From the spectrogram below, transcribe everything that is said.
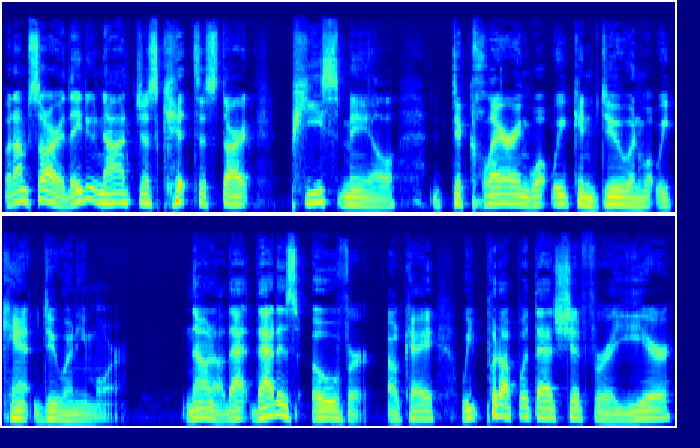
But I'm sorry, they do not just get to start piecemeal declaring what we can do and what we can't do anymore. No, no, that that is over, okay? We put up with that shit for a year.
